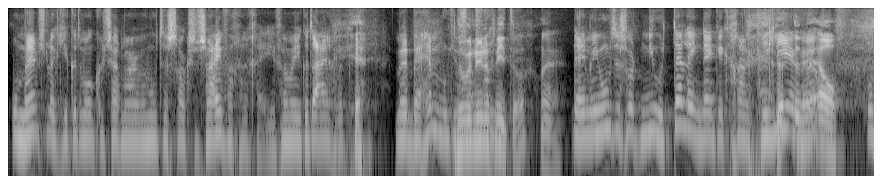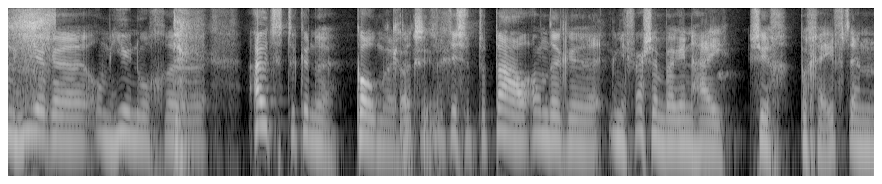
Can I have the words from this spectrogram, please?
onmenselijk. Je kunt hem ook, zeg maar, we moeten straks een cijfer gaan geven. Maar je kunt eigenlijk, Ja. met, bij hem moet je... doen we nu nog van- niet, toch? Nee. Nee, maar je moet een soort nieuwe telling, denk ik, gaan creëren. elf. om hier, eh, om hier nog eh, uit te kunnen komen. Dat, het is een totaal ander eh, universum waarin hij zich begeeft. En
